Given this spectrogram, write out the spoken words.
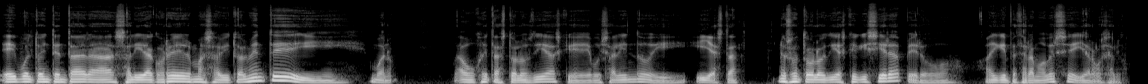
He vuelto a intentar a salir a correr más habitualmente y bueno, agujetas todos los días que voy saliendo y, y ya está. No son todos los días que quisiera, pero hay que empezar a moverse y algo es algo.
